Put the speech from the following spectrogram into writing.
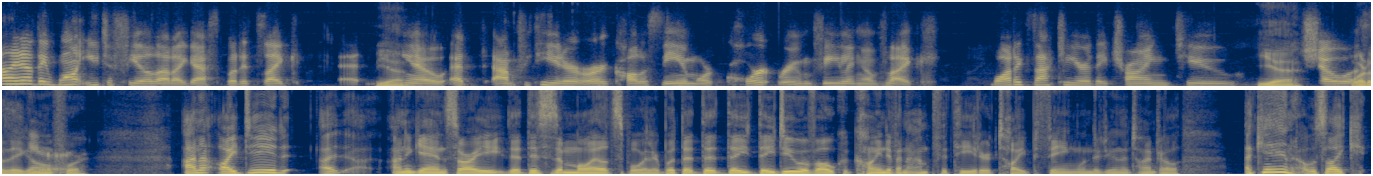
and I know they want you to feel that I guess, but it's like uh, yeah. you know, at amphitheater or a coliseum or courtroom feeling of like, what exactly are they trying to Yeah. show us? What are they going for? And I did, I, and again, sorry that this is a mild spoiler, but that the, they they do evoke a kind of an amphitheater type thing when they're doing the time travel. Again, I was like,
